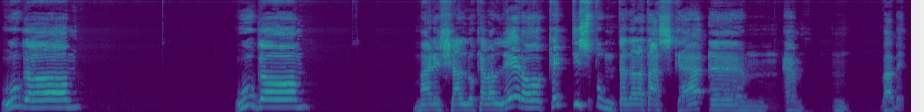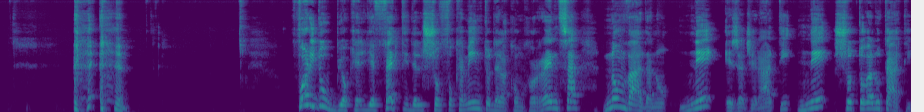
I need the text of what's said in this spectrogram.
Ugo! Ugo! Maresciallo Cavallero, che ti spunta dalla tasca? Um, um, vabbè. Fuori dubbio che gli effetti del soffocamento della concorrenza non vadano né esagerati né sottovalutati.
